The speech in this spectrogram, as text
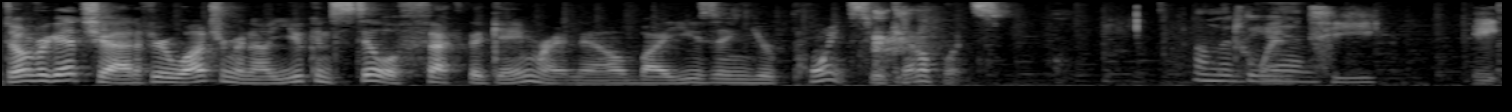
Don't forget, Chad, if you're watching right now, you can still affect the game right now by using your points, your channel points. on the DM. twenty-eight.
